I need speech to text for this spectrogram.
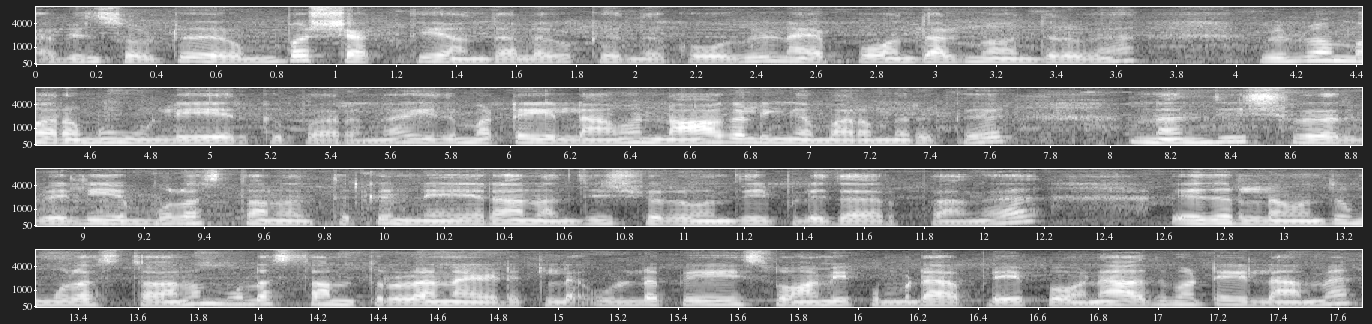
அப்படின்னு சொல்லிட்டு ரொம்ப சக்தி அந்த அளவுக்கு இந்த கோவில். நான் எப்போ வந்தாலுமே வந்துடுவேன் வில்வ மரமும் உள்ளே இருக்குது பாருங்கள் இது மட்டும் இல்லாமல் நாகலிங்க மரம் இருக்குது நந்தீஸ்வரர் வெளியே மூலஸ்தானத்துக்கு நேராக நந்தீஸ்வரர் வந்து இப்படி தான் இருப்பாங்க. எதிரில் வந்து மூலஸ்தானம். மூலஸ்தானத்துலலாம் நான் எடுக்கல. உள்ளே போய் சுவாமி கும்பிட அப்படியே போனேன். அது மட்டும் இல்லாமல்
